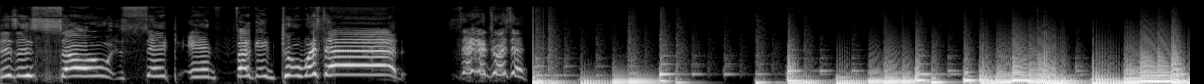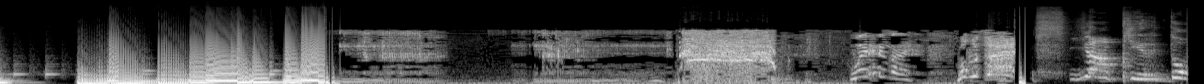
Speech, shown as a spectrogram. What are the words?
This is so sick and fucking twisted! Sick and twisted! Ja pierdo...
